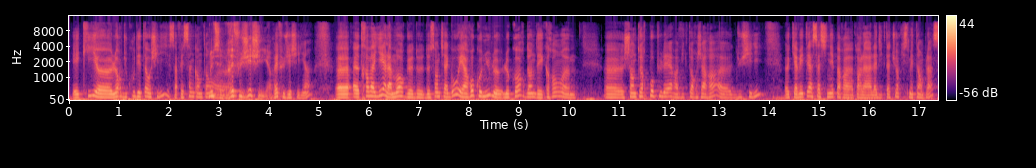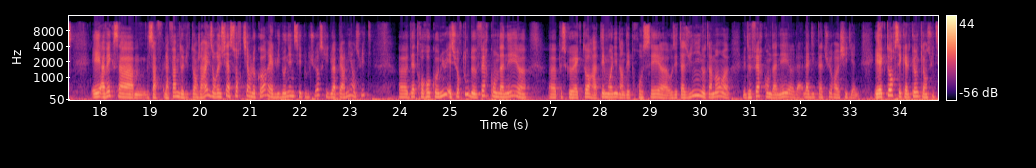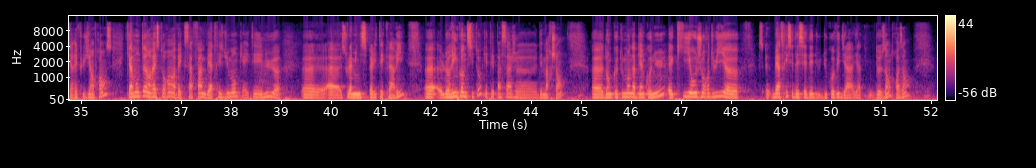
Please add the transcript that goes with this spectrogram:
et qui, euh, lors du coup d'État au Chili, ça fait 50 ans, Oui, c'est euh, réfugié chilien. réfugié chilien, euh, a travaillé à la morgue de, de Santiago et a reconnu le, le corps d'un des grands euh, euh, chanteurs populaires, Victor Jara, euh, du Chili, euh, qui avait été assassiné par, euh, par la, la dictature qui se mettait en place. Et avec sa, sa- la femme de Victor Jara, ils ont réussi à sortir le corps et à lui donner une sépulture, ce qui lui a permis ensuite euh, d'être reconnu et surtout de faire condamner, euh, euh, puisque Hector a témoigné dans des procès euh, aux États-Unis notamment, euh, de faire condamner euh, la, dictature euh, chilienne. Et Hector, c'est quelqu'un qui ensuite s'est réfugié en France, qui a monté un restaurant avec sa femme Béatrice Dumont, qui a été élue euh, euh, euh, sous la municipalité Clary, euh, le Rinconcito, qui était passage euh, des marchands, euh, donc que tout le monde a bien connu, et qui aujourd'hui, euh, Béatrice est décédée du, Covid il y, a, deux ans, trois ans,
